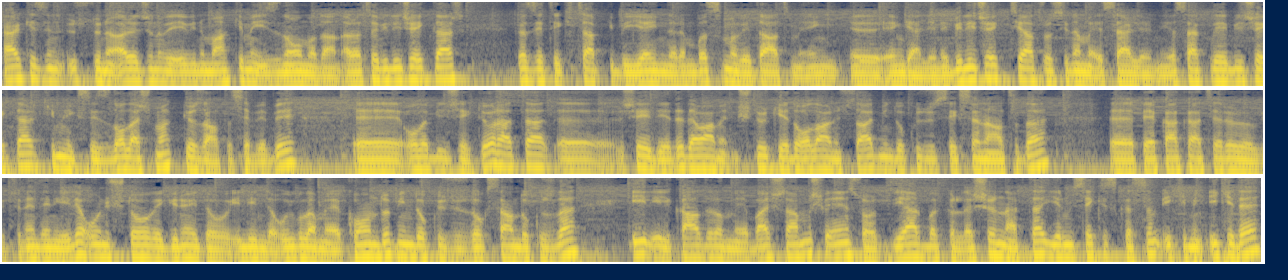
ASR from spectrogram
Herkesin üstüne aracını ve evini mahkeme izni olmadan aratabilecekler. Gazete, kitap gibi yayınların basımı ve dağıtımı en- e, engellenebilecek. Tiyatro, sinema eserlerini yasaklayabilecekler. Kimliksiz dolaşmak gözaltı sebebi e, olabilecek diyor. Hatta e, şey diye de devam etmiş. Türkiye'de olağanüstü hal 1986'da e, PKK terör örgütü nedeniyle 13 Doğu ve Güneydoğu ilinde uygulamaya kondu. 1999'da il il kaldırılmaya başlanmış ve en son Diyarbakır'la Şırnak'ta 28 Kasım 2002'de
